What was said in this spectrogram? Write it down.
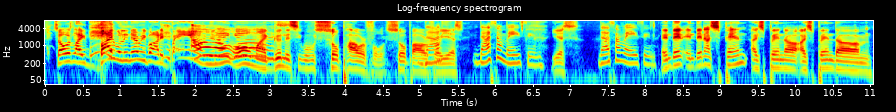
so I was like Bibling everybody, bam, Oh you my know. Oh my goodness, it was so powerful, so powerful. That's, yes, That's amazing. yes. That's amazing. And then and then I spend I spend uh, I spend um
